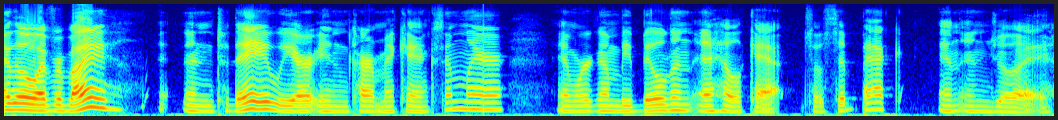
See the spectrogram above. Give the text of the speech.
Hello everybody, and today we are in Car Mechanic Simulator, and we're going to be building a Hellcat. So sit back and enjoy.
